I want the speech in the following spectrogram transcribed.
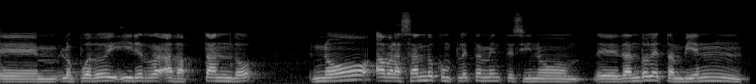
Em, lo puedo ir adaptando, no abrazando completamente, sino eh, dándole también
